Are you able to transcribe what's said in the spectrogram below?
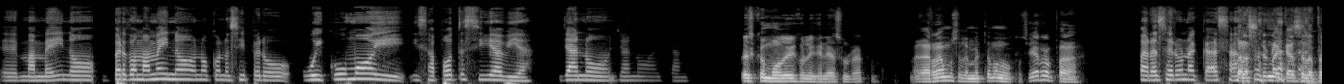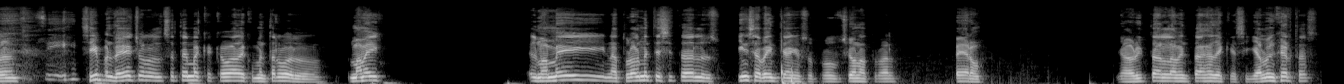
Eh, mamey no, perdón, mamey no, no conocí, pero huicumo y, y zapote sí había. Ya no, ya no hay tanto. es como dijo el ingeniero hace un rato. Agarramos y le metemos motosierra para, Para hacer una casa. para hacer una casa lateral. sí. Sí, pues de hecho, ese tema que acaba de comentarlo el mamey. El mamey naturalmente sí te da los 15 a 20 años de producción natural. Pero, ahorita la ventaja de que si ya lo injertas,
